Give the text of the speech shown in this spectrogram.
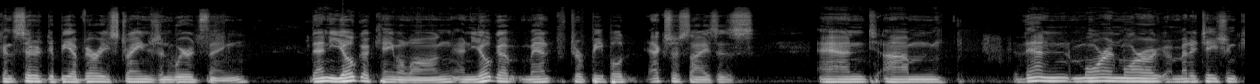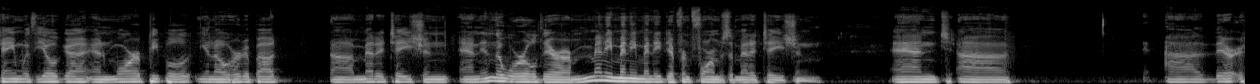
considered to be a very strange and weird thing. Then yoga came along, and yoga meant for people exercises. And um, then more and more meditation came with yoga, and more people, you know, heard about uh, meditation. And in the world, there are many, many, many different forms of meditation. And uh, uh, there,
